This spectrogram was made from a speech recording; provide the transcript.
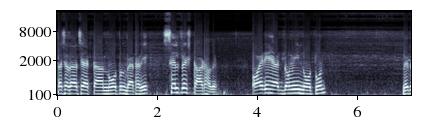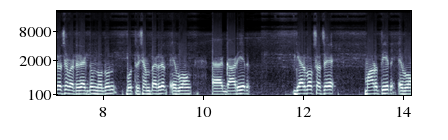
তার সাথে আছে একটা নতুন ব্যাটারি, সেলফে স্টার্ট হবে। ওয়ারিং একদমই নতুন। দেখতে পাচ্ছেন ব্যাটারি একদম নতুন, বত্রিশ অ্যাম্পিয়ারের এবং গাড়ির গিয়ারবক্স আছে মারুতির এবং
